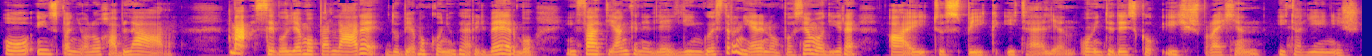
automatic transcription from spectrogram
o in spagnolo hablar. Ma se vogliamo parlare dobbiamo coniugare il verbo. Infatti anche nelle lingue straniere non possiamo dire I to speak Italian o in tedesco ich sprechen Italienisch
